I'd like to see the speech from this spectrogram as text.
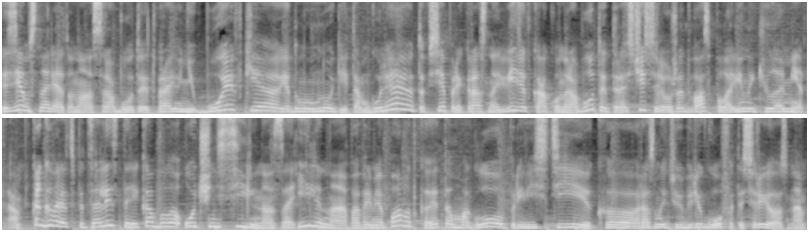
Земснаряд у нас работает в районе Боевки. Я думаю, многие там гуляют. Все прекрасно видят, как он работает и расчистили уже 2,5 километра. Как говорят специалисты, река была очень сильно заилена. Во время паводка это могло привести к размытию берегов. Это серьезно.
